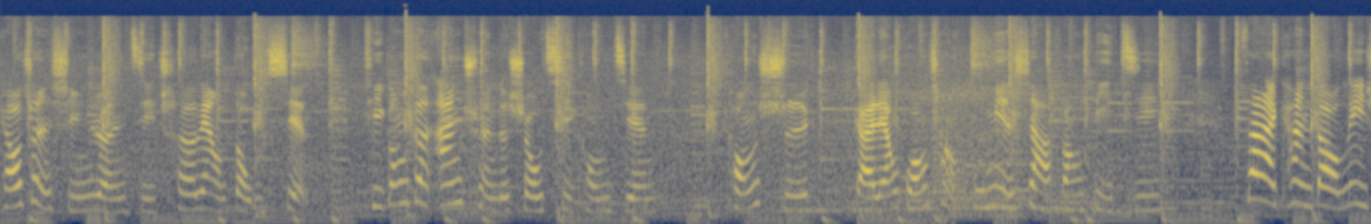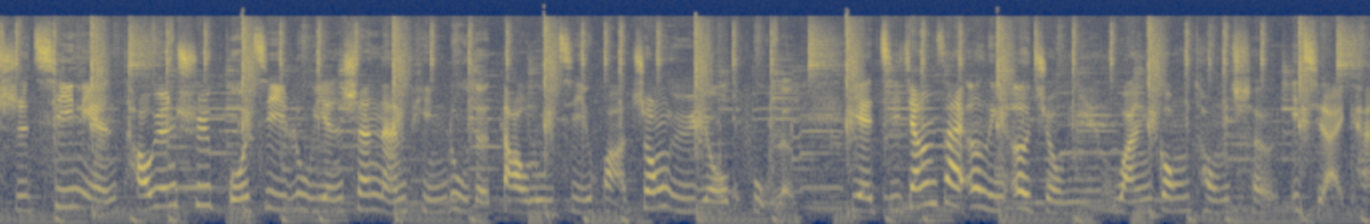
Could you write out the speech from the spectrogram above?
调整行人及车辆动线，提供更安全的休憩空间。同时，改良广场铺面下方地基。再来看到历时七年，桃园区国际路延伸南平路的道路计划终于有谱了，也即将在二零二九年完工通车。一起来看。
